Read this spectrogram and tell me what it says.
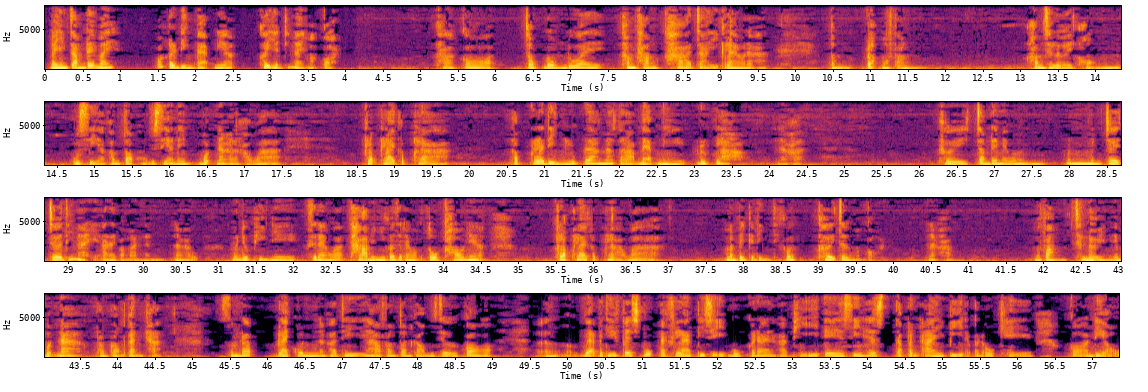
นายยังจำได้ไหม ว่ากระดิ่งแบบนี้เคยเห็นที่ไหนมาก่อน ค่ะก็จบลงด้วยคำถามคาใจอีกแล้วนะคะ ต้องกลับมาฟังคำเฉลยของอุเสียคำตอบของอุเสียในบทหน้าละค่ะว่าคลับคลายคลับคลา กับกระดิ่งรูปร่างหน้าตาแบบนี้หรือเปล่านะคะ เคยจำได้ไหมว่ามันมันมันเจอเจอที่ไหนอะไรประมาณนั้นนะคะ เหมือนยุผิงนี่แสดงว่าถามอย่างนี้ก็แสดงว่าตัวเขาเนี่ยคลับคลายคลับคลาว่า มันเป็นกระดิ่งที่เขาเคยเจอมาก่อนนะคะมาฟังเฉลยในบทหน้าพร้อมๆกันค่ะสำหรับหลายคนนะคะที่หาฟังตอนเก่าไม่เจอก็แวะไปที่ Facebook backslash p c e book ก็ได้นะคะ p e a c h w i b w o k ก็เดี๋ยว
